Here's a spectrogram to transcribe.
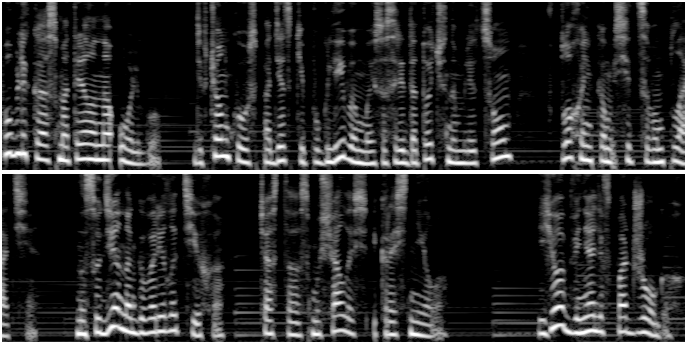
Публика смотрела на Ольгу, девчонку с по-детски пугливым и сосредоточенным лицом в плохоньком ситцевом платье. На суде она говорила тихо, часто смущалась и краснела. Ее обвиняли в поджогах.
